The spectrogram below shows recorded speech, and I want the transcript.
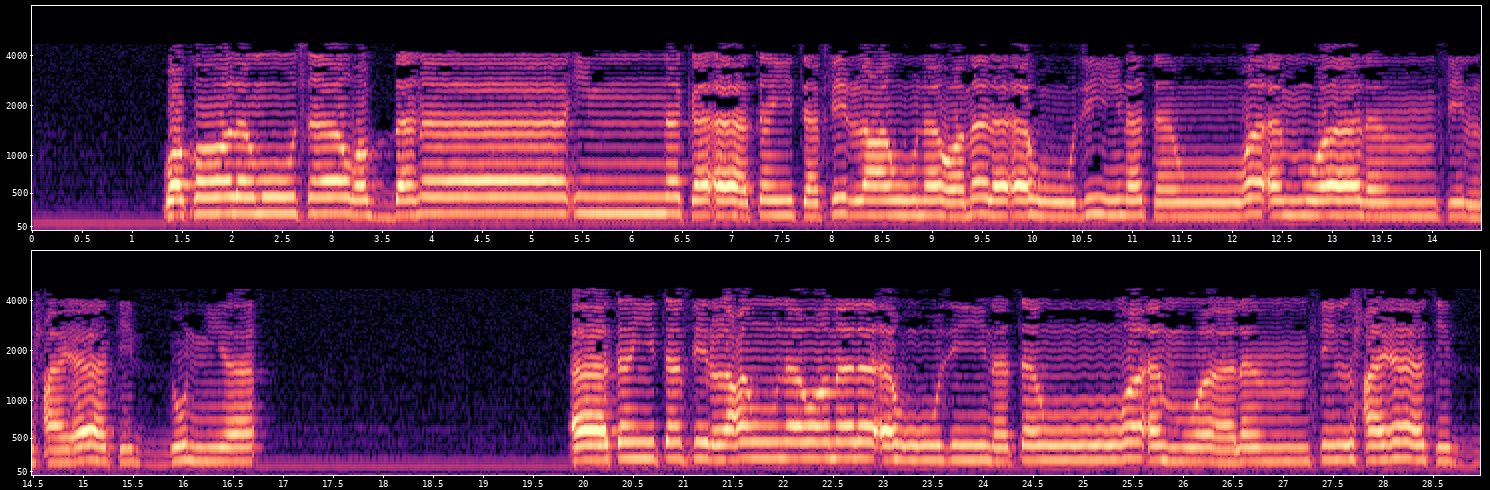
وقال موسى ربنا إنك آتيت فرعون وملأه زينة وأموالا في الحياة الدنيا. آتيت فرعون وملأه زينة وأموالا في الحياة الدنيا.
